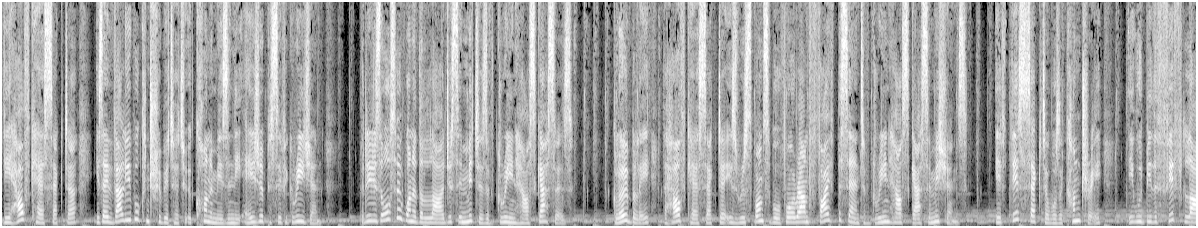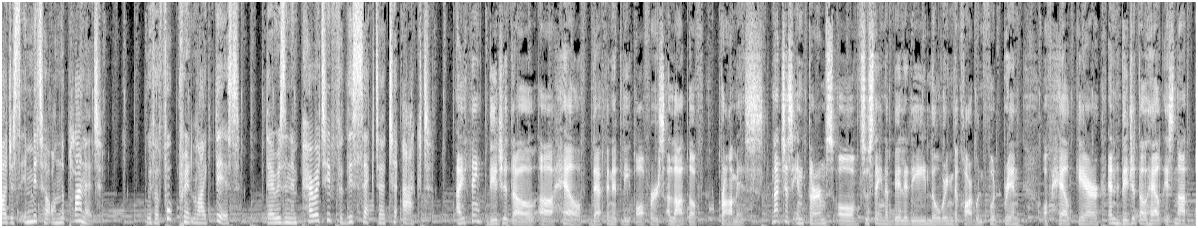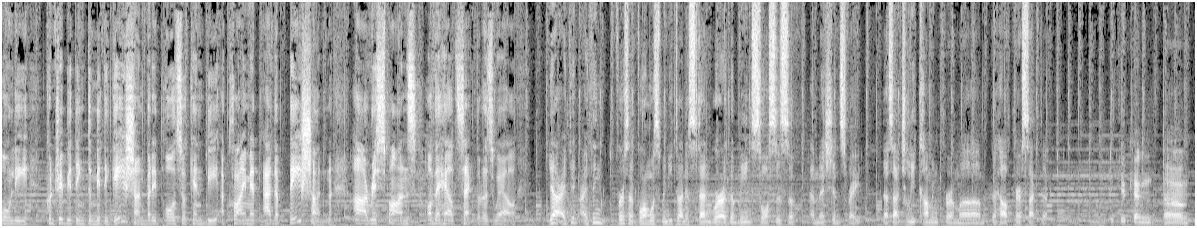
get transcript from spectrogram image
The healthcare sector is a valuable contributor to economies in the Asia Pacific region, but it is also one of the largest emitters of greenhouse gases. Globally, the healthcare sector is responsible for around 5% of greenhouse gas emissions. If this sector was a country, it would be the fifth largest emitter on the planet. With a footprint like this, there is an imperative for this sector to act. I think digital uh, health definitely offers a lot of promise, not just in terms of sustainability, lowering the carbon footprint of healthcare. And digital health is not only contributing to mitigation, but it also can be a climate adaptation uh, response of the health sector as well. Yeah, I think I think first and foremost we need to understand where are the main sources of emissions, right? That's actually coming from uh, the healthcare sector. If you can um,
